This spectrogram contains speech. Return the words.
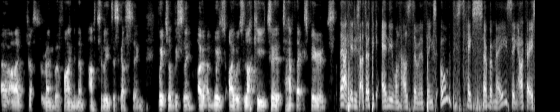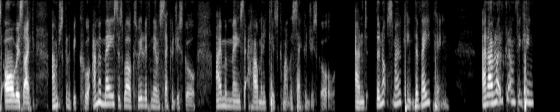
uh, I just remember finding them utterly disgusting, which obviously I was I was lucky to to have that experience. Yeah, I hear you I don't think anyone has them and thinks, "Oh, this tastes so amazing." Okay, it's always like, "I'm just going to be cool." I'm amazed as well because we live near a secondary school. I'm amazed at how many kids come out of the secondary school and they're not smoking; they're vaping. And I'm like, looking at them thinking,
